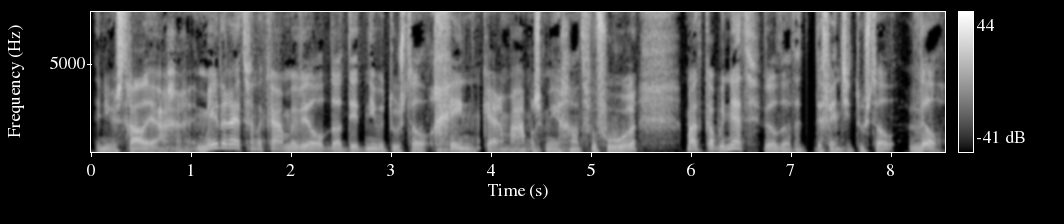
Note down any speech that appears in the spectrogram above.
de nieuwe straaljager. Een meerderheid van de Kamer wil dat dit nieuwe toestel... geen kernwapens meer gaat vervoeren. Maar het kabinet wil dat het defensietoestel wel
